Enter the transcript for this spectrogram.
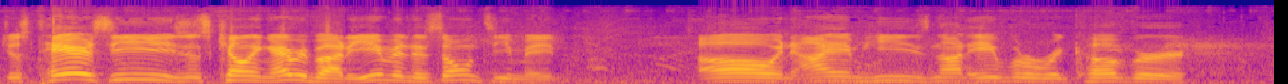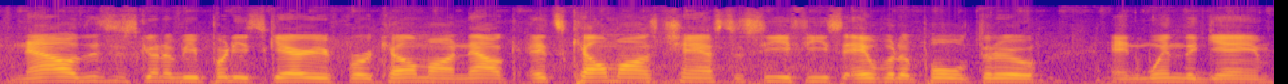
Just tears. He's just killing everybody, even his own teammate. Oh, and I am he's not able to recover. Now this is going to be pretty scary for Kelmon. Now it's Kelmon's chance to see if he's able to pull through and win the game.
